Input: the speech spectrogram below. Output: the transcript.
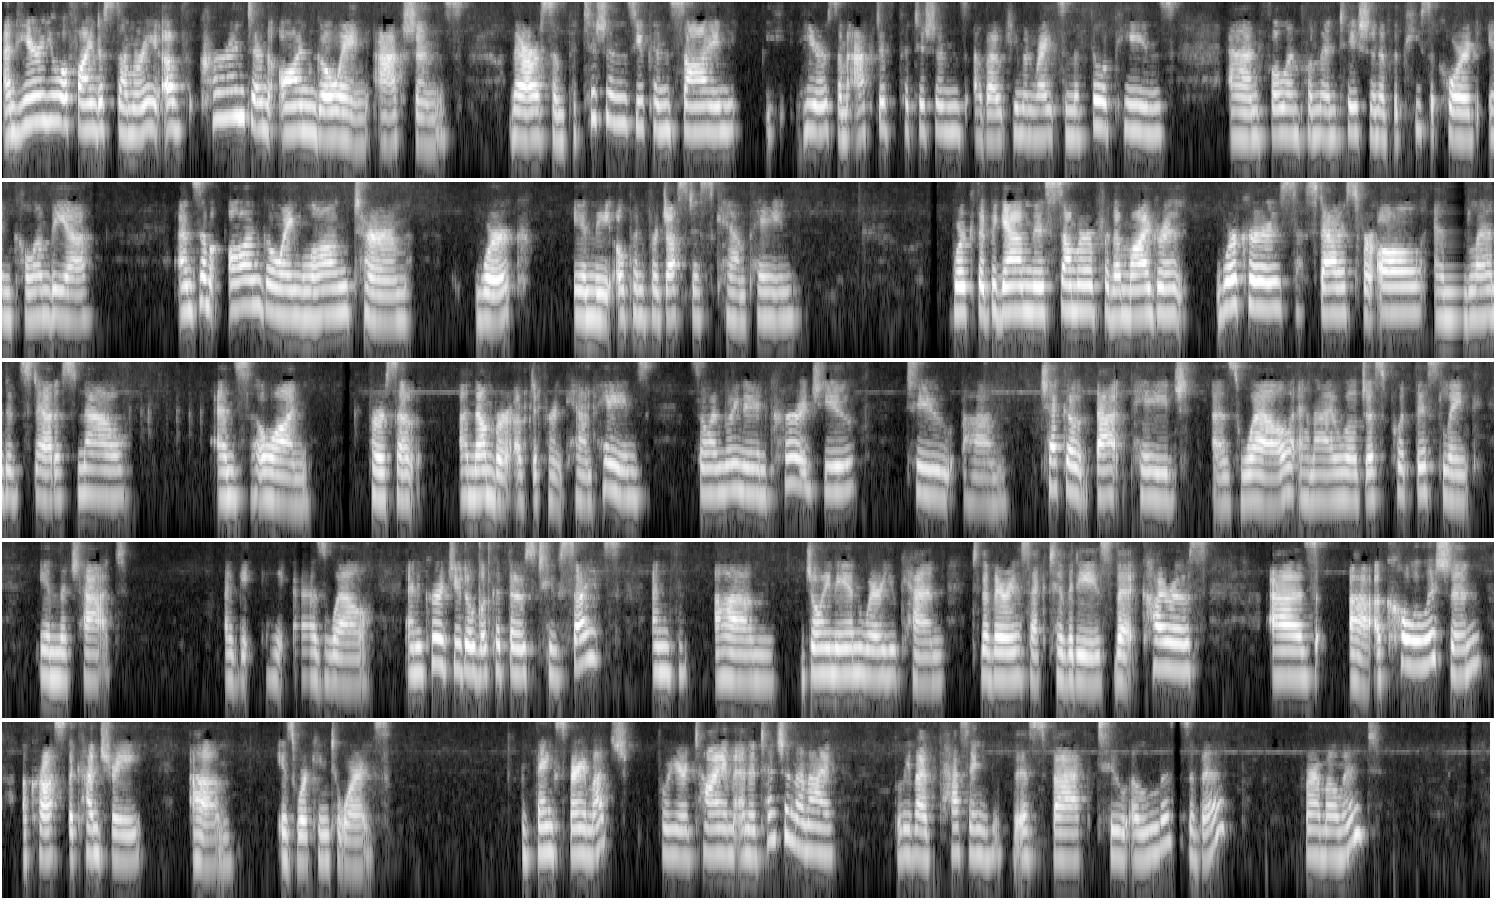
And here you will find a summary of current and ongoing actions. There are some petitions you can sign here, some active petitions about human rights in the Philippines and full implementation of the peace accord in Colombia, and some ongoing long-term work in the Open for Justice campaign. Work that began this summer for the migrant workers, status for all, and landed status now, and so on for some, a number of different campaigns. So I'm going to encourage you to um, check out that page as well. And I will just put this link in the chat as well and encourage you to look at those two sites and um, join in where you can to the various activities that Kairos as uh, a coalition across the country um, is working towards. Thanks very much for your time and attention. And I believe I'm passing this back to Elizabeth for a moment.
